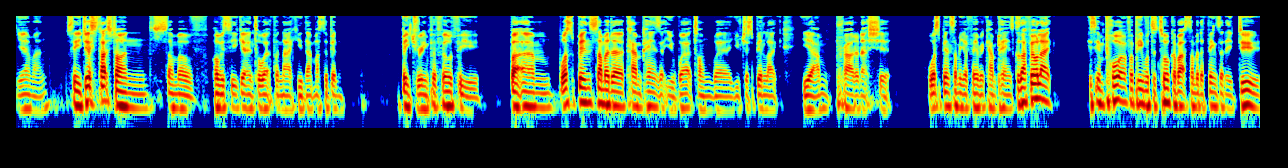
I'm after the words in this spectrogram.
Yeah, man. So you just touched on some of obviously getting to work for Nike. That must have been a big dream fulfilled for you. But um, what's been some of the campaigns that you've worked on where you've just been like, yeah, I'm proud of that shit? What's been some of your favorite campaigns? Because I feel like it's important for people to talk about some of the things that they do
